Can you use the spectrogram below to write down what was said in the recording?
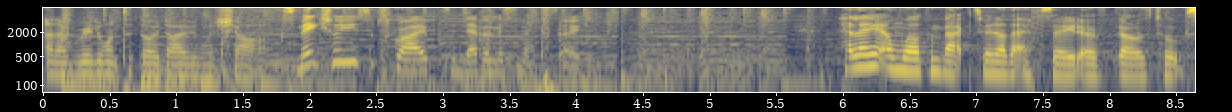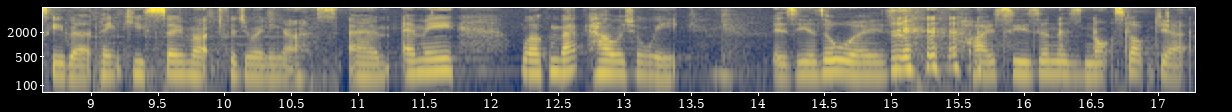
and I really want to go diving with sharks. Make sure you subscribe to never miss an episode. Hello and welcome back to another episode of Girls Talk Scuba. Thank you so much for joining us. Um, Emmy, welcome back. How was your week? Busy as always. High season has not stopped yet.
